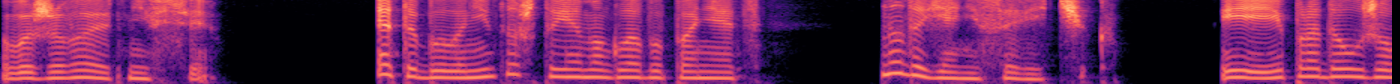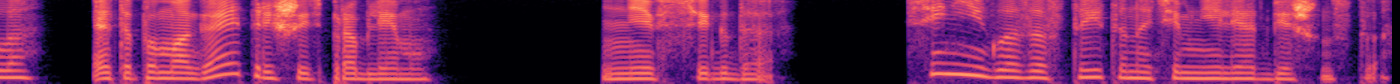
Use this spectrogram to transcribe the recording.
выживают не все. Это было не то, что я могла бы понять, но да я не советчик. И продолжила, это помогает решить проблему? Не всегда. Синие глаза Стейтона темнели от бешенства.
